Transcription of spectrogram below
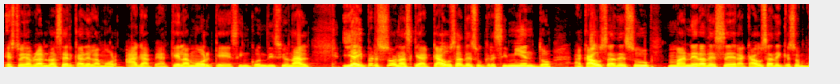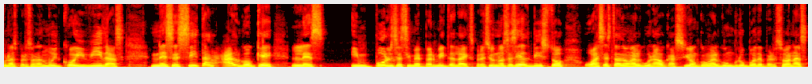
estoy hablando acerca del amor ágape, aquel amor que es incondicional. Y hay personas que a causa de su crecimiento, a causa de su manera de ser, a causa de que son unas personas muy cohibidas, necesitan algo que les impulse, si me permites la expresión. No sé si has visto o has estado en alguna ocasión con algún grupo de personas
